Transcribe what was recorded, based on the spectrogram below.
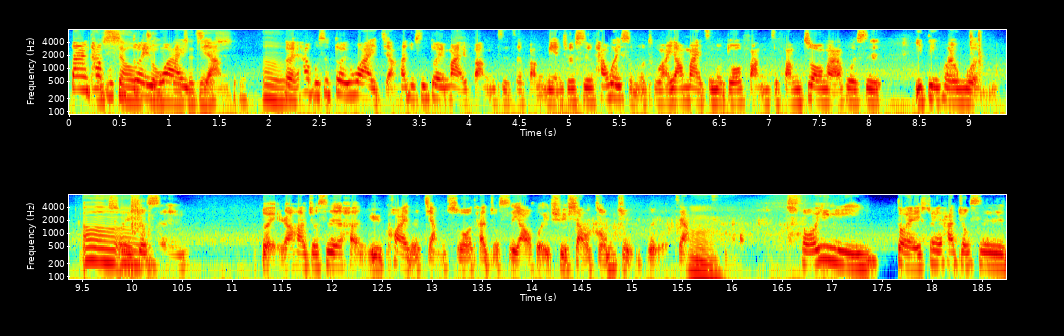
但是他不是对外讲，嗯，对他不是对外讲，他就是对卖房子这方面，就是他为什么突然要卖这么多房子，房仲啊，或是一定会问嘛，嗯，所以就是对，然后就是很愉快的讲说，他就是要回去效忠祖国这样。子，嗯、所以对，所以他就是。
